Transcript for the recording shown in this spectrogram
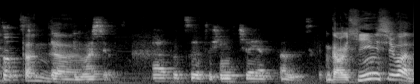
行ったんじゃん。パート2ってやりましたよ。パート2と品詞はやったんですけど。だから品種は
